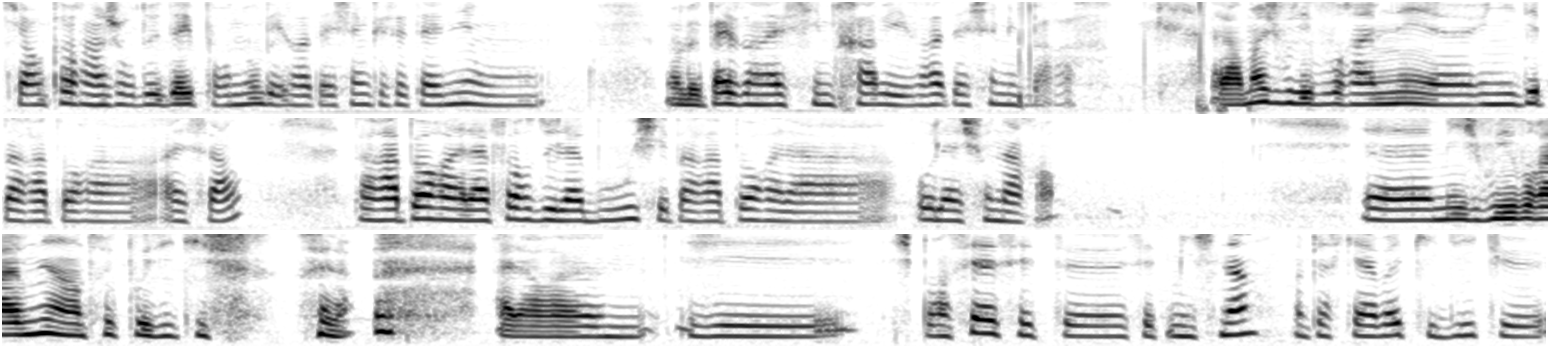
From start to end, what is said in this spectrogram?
qui est encore un jour de deuil pour nous, Bezrat Hashem, que cette année, on, on le passe dans la Simcha, Bezrat Hashem Barach. Alors moi, je voulais vous ramener euh, une idée par rapport à, à, ça, par rapport à la force de la bouche et par rapport à la, au Lachonara. Euh, mais je voulais vous ramener à un truc positif. voilà. Alors, euh, j'ai, je pensais à cette, euh, cette Mishnah dans Pirkei Avot qui dit que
